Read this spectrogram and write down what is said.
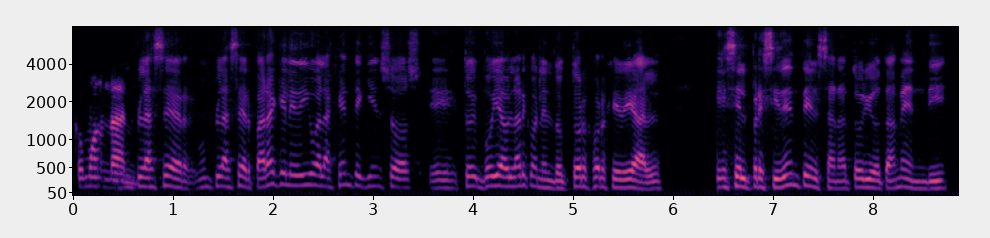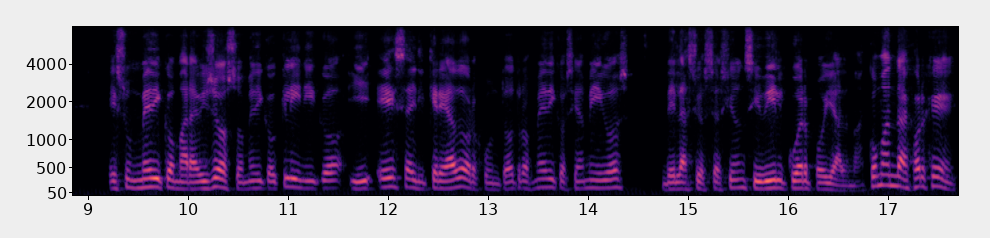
¿Cómo andan? Un placer, un placer. ¿Para que le digo a la gente quién sos? Eh, estoy, voy a hablar con el doctor Jorge Deal, es el presidente del Sanatorio Tamendi, es un médico maravilloso, médico clínico, y es el creador, junto a otros médicos y amigos, de la Asociación Civil Cuerpo y Alma. ¿Cómo anda, Jorge?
